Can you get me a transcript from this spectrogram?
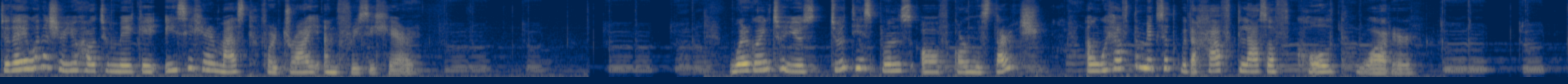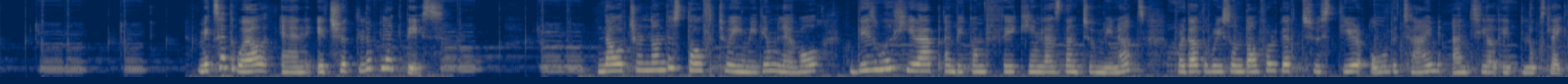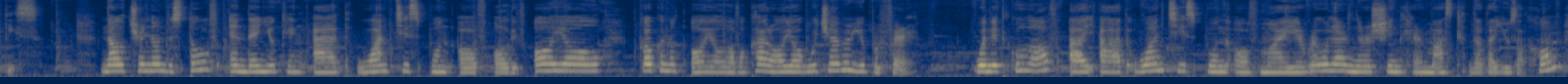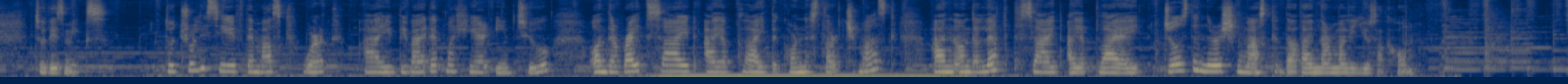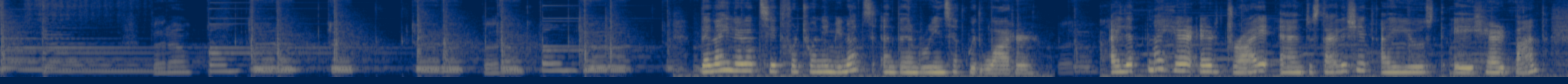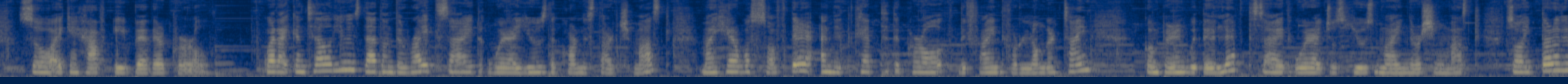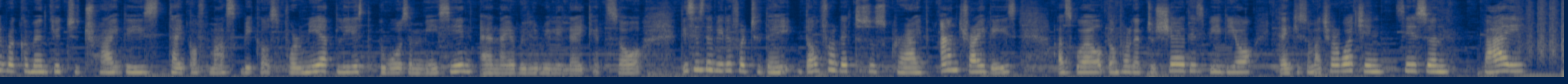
Today I want to show you how to make a easy hair mask for dry and frizzy hair. We're going to use 2 teaspoons of cornstarch and we have to mix it with a half glass of cold water. Mix it well and it should look like this. Now turn on the stove to a medium level. This will heat up and become thick in less than 2 minutes. For that reason, don't forget to stir all the time until it looks like this. Now turn on the stove and then you can add 1 teaspoon of olive oil, coconut oil, avocado oil, whichever you prefer. When it cool off, I add 1 teaspoon of my regular nourishing hair mask that I use at home to this mix. To truly see if the mask work, I divided my hair in two. On the right side, I applied the cornstarch mask, and on the left side, I applied just the nourishing mask that I normally use at home. Then I let it sit for 20 minutes and then rinse it with water. I let my hair air dry and to stylish it I used a hair band so I can have a better curl. What I can tell you is that on the right side where I used the cornstarch mask, my hair was softer and it kept the curl defined for longer time comparing with the left side where I just use my nourishing mask. So I totally recommend you to try this type of mask because for me at least it was amazing and I really really like it. So this is the video for today. Don't forget to subscribe and try this as well. Don't forget to share this video. Thank you so much for watching. See you soon. Bye!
